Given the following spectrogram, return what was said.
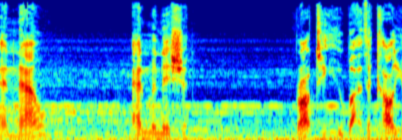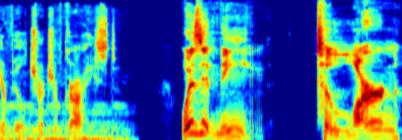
And now, admonition, brought to you by the Collierville Church of Christ. What does it mean to learn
